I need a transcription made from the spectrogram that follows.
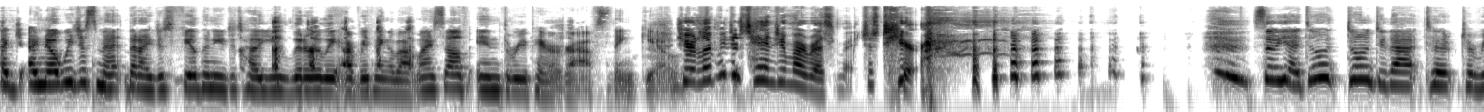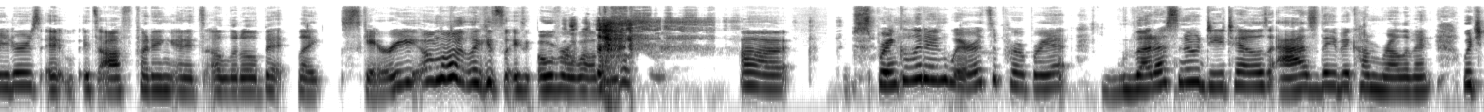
I, I know we just met, but I just feel the need to tell you literally everything about myself in three paragraphs. Thank you. Here, let me just hand you my resume. Just here. So yeah don't don't do that to, to readers it, it's off-putting and it's a little bit like scary almost like it's like overwhelming uh sprinkle it in where it's appropriate. Let us know details as they become relevant, which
